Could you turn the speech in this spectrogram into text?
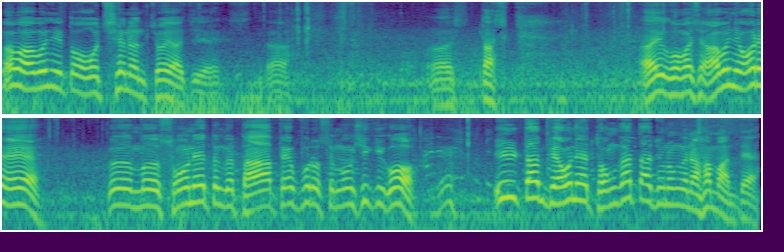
그럼 아버님 또 5천 원 줘야지. 아, 어, 다섯 개. 아이고 고마워요. 아버님 올해 그 뭐 손했던 거 다 100% 성공시키고 일단 병원에 돈 갖다 주는 거는 하면 안 돼.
